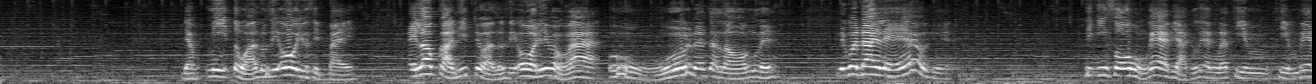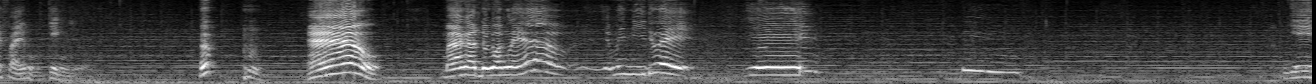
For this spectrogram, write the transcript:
เดี๋ยวมีตั๋วลูซิโออยู่สิบใบ ไอ้รอบก่อนที่จั่วลูซิโอที่แบบว่า โอ้โห น่าจะร้องเลย นึกว่าได้แล้วเนี่ยจริงๆโซผมก็แอบอยากเลือกนะ ทีมทีมเวทไฟผมเก่งอยู่ฮึบอ้าว มากับดวงแล้ว ยังไม่มีด้วย เย่เย่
